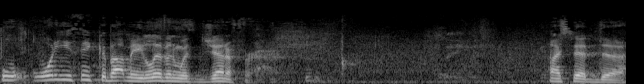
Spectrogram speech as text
well, what do you think about me living with Jennifer? I said, uh,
